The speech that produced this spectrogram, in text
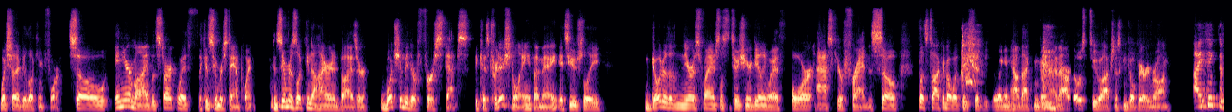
what should I be looking for? So, in your mind, let's start with the consumer standpoint. Consumers looking to hire an advisor, what should be their first steps? Because traditionally, if I may, it's usually go to the nearest financial institution you're dealing with or ask your friends. So, let's talk about what they should be doing and how that can go and how those two options can go very wrong. I think the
